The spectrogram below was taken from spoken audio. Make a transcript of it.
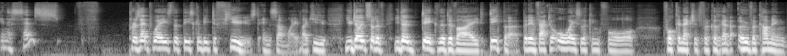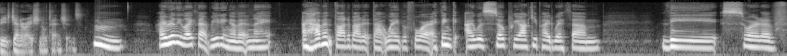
in a sense present ways that these can be diffused in some way like you you don't sort of you don't dig the divide deeper but in fact are always looking for for connections for kind of overcoming these generational tensions hmm i really like that reading of it and i i haven't thought about it that way before i think i was so preoccupied with um the sort of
